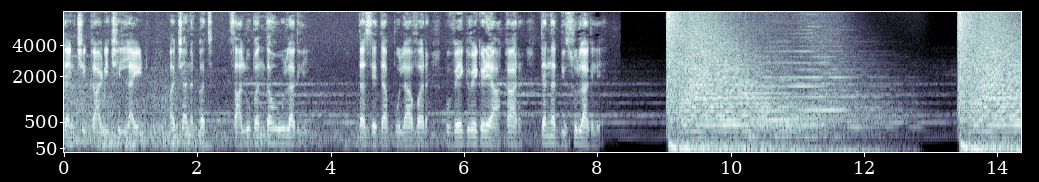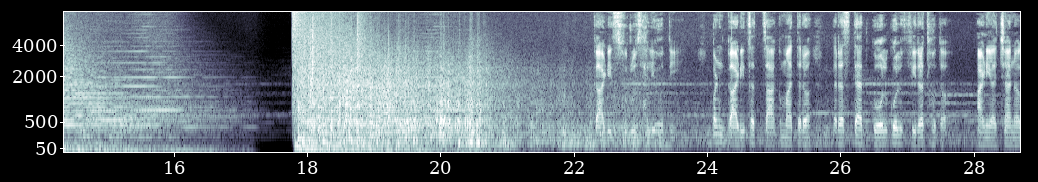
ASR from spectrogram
त्यांची गाडीची लाइट अचानकच चालू बंद होऊ लागली. तसे त्या पुलावर वेगवेगळे आकार त्यांना दिसू लागले. गाडी सुरू झाली होती. पण गाडीचं चाक मात्र रस्त्यात गोल गोल फिरत होतं आणि अचानक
